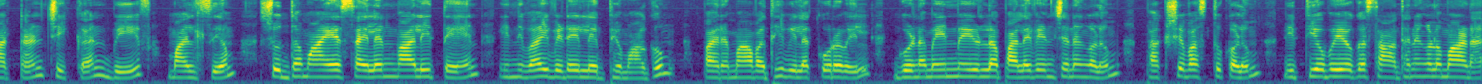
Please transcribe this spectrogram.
മട്ടൺ ചിക്കൻ ബീഫ് മത്സ്യം ശുദ്ധമായ സൈലന്റ് വാലി തേൻ എന്നിവ ഇവിടെ ലഭ്യമാകും. പരമാവധി വിലക്കുറവിൽ ഗുണമേന്മയുള്ള പല വ്യഞ്ജനങ്ങളും ഭക്ഷ്യവസ്തുക്കളും നിത്യോപയോഗ സാധനങ്ങളുമാണ്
